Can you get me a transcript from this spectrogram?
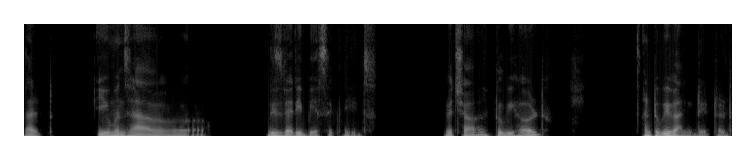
that humans have uh, these very basic needs, which are to be heard and to be validated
